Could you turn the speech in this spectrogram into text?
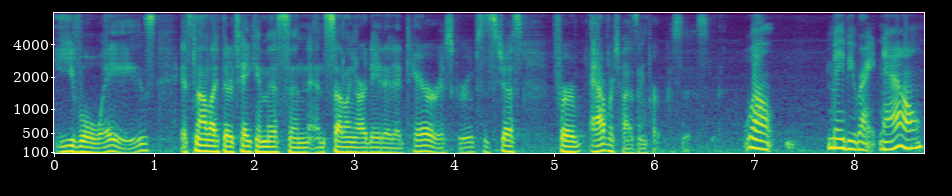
evil ways. It's not like they're taking this and, and selling our data to terrorist groups. It's just for advertising purposes. Well, maybe right now,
